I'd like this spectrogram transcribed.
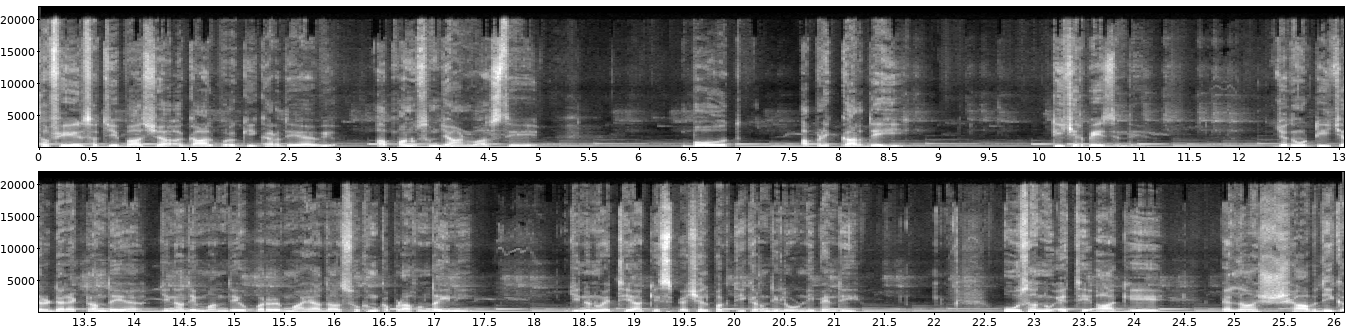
ਤਾਂ ਫਿਰ ਸੱਚੇ ਪਾਤਸ਼ਾਹ ਅਕਾਲ ਪੁਰਖ ਕੀ ਕਰਦੇ ਆ ਵੀ ਆਪਾਂ ਨੂੰ ਸਮਝਾਉਣ ਵਾਸਤੇ ਬਹੁਤ ਆਪਣੇ ਘਰ ਦੇ ਹੀ ਟੀਚਰ ਭੇਜ ਦਿੰਦੇ ਆ। ਜਦੋਂ ਟੀਚਰ ਡਾਇਰੈਕਟ ਆਉਂਦੇ ਆ, ਜਿਨ੍ਹਾਂ ਦੇ ਮਨ ਦੇ ਉੱਪਰ ਮਾਇਆ ਦਾ ਸੁਖਮ ਕਪੜਾ ਹੁੰਦਾ ਹੀ ਨਹੀਂ, ਜਿਨ੍ਹਾਂ ਨੂੰ ਇੱਥੇ ਆ ਕੇ ਸਪੈਸ਼ਲ ਭਗਤੀ ਕਰਨ ਦੀ ਲੋੜ ਨਹੀਂ ਪੈਂਦੀ, ਉਹ ਸਾਨੂੰ ਇੱਥੇ ਆ ਕੇ ਪਹਿਲਾਂ ਸ਼ਾਬਦਿਕ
